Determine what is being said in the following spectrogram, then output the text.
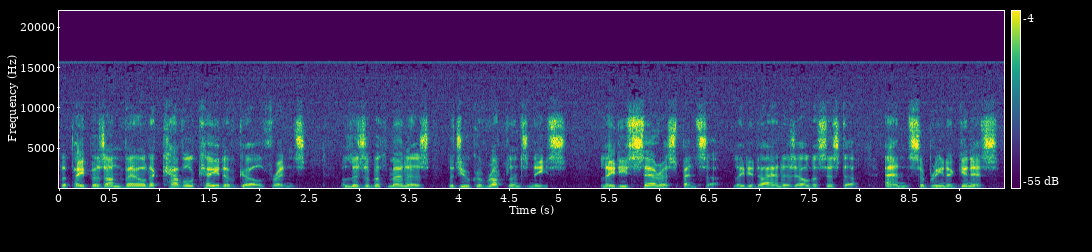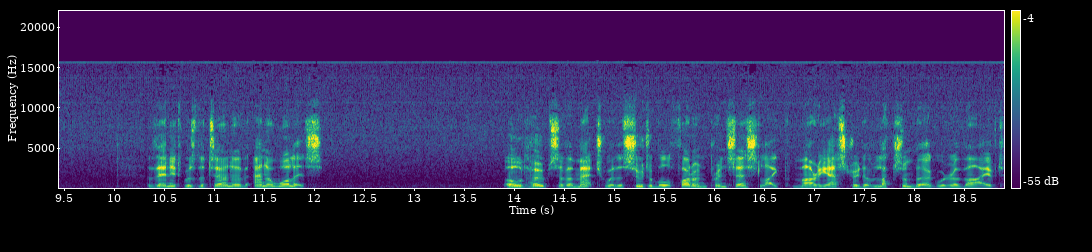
The papers unveiled a cavalcade of girlfriends. Elizabeth Manners, the Duke of Rutland's niece, Lady Sarah Spencer, Lady Diana's elder sister, and Sabrina Guinness. Then it was the turn of Anna Wallace. Old hopes of a match with a suitable foreign princess like Marie Astrid of Luxembourg were revived.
